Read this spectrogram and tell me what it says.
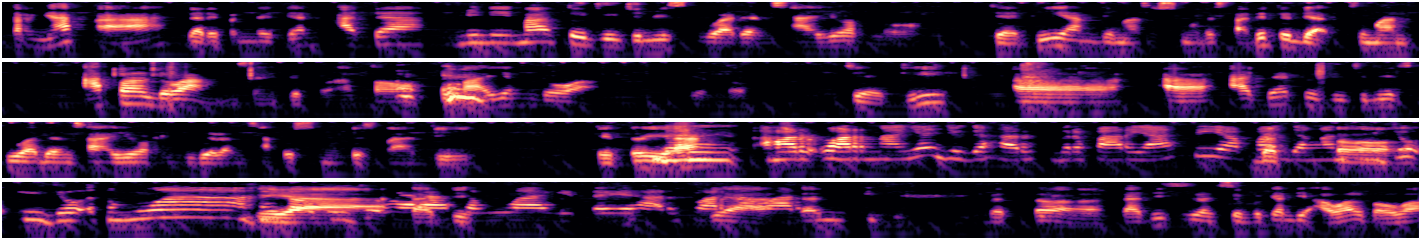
ternyata dari penelitian ada minimal tujuh jenis buah dan sayur loh. Jadi yang dimaksud smoothies tadi tidak cuma apel doang misalnya gitu atau bayam doang gitu. Jadi uh, uh, ada tujuh jenis buah dan sayur di dalam satu smoothies tadi. Itu ya. Dan har- warnanya juga harus bervariasi ya Pak, Betul. jangan tujuh hijau semua, Iya, atau tujuh merah tadi. semua gitu ya, harus Iya, warna-warni. Betul. Tadi sudah disebutkan di awal bahwa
